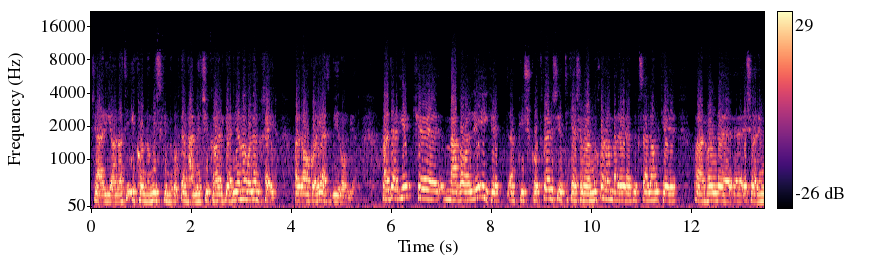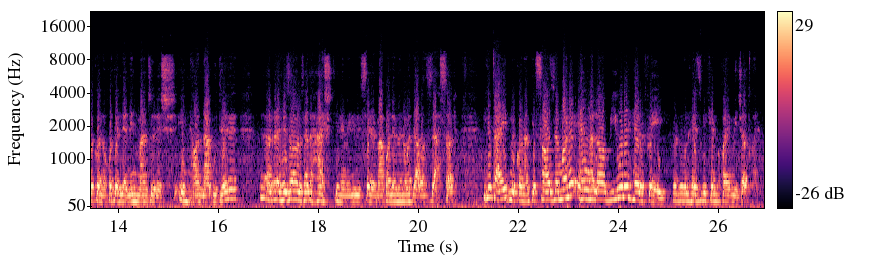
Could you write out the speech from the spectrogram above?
جریانات اکونومیست که می‌گفتن همه چی کارگری من گفتم خیر باید آگاهی از بیرون بیاد. و در یک مقاله ای که در پیش گفتنش یه تیکش من می‌خورم برای رفیق سلام که هر حال اشاره می‌کنه خود لنین منظورش اینها نبوده. در 1908 اینه می نویسه مقاله به نام 12 سال. میگه تایید می‌کنم که سازمان انقلابیون حرفه‌ای اون حزبی که می‌خوایم ایجاد کنیم.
